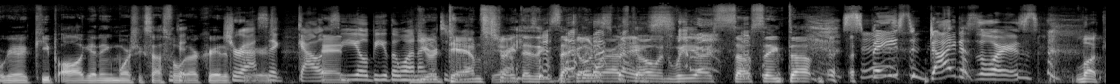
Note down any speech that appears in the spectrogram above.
we're gonna keep all getting more successful with our creative Jurassic careers. Galaxy And will be the one I You're get to damn direct. straight. Yeah. That's exactly Go to where I was space. going. We are so synced up. Space dinosaurs. Look,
